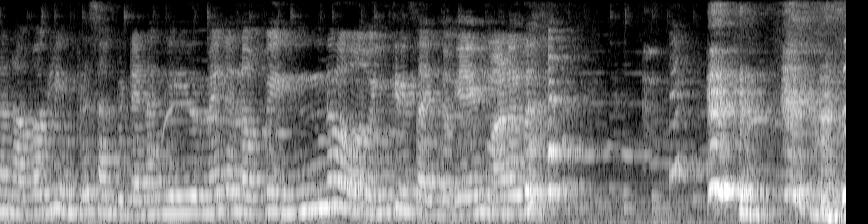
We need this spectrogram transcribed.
ನಾನು ಅವಾಗಲೂ ಇಂಪ್ರೆಸ್ ಆಗಿಬಿಟ್ಟೆ. ನನಗೆ ಇವ್ರ ಮೇಲೆ ಲವ್ ಇನ್ನೂ ಇನ್ಕ್ರೀಸ್ ಆಯಿತು. ಏನು ಮಾಡೋದು? ಸೊ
